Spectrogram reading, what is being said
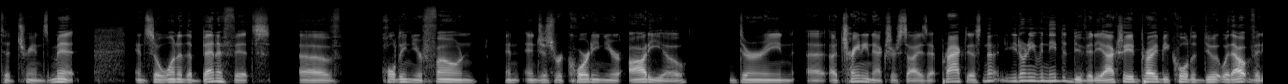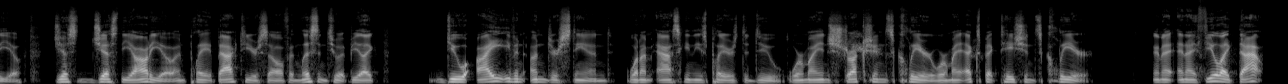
to transmit. And so one of the benefits of holding your phone and, and just recording your audio during a, a, training exercise at practice. No, you don't even need to do video. Actually, it'd probably be cool to do it without video, just just the audio, and play it back to yourself and listen to it. Be like, do I even understand what I'm asking these players to do? Were my instructions clear? Were my expectations clear? And I and I feel like that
